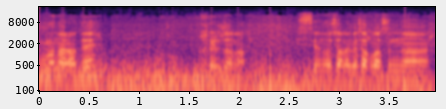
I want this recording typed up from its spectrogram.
Ünvan aradı? Xırdalan. İstəyən olsa əlaqə saxlasınlar.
